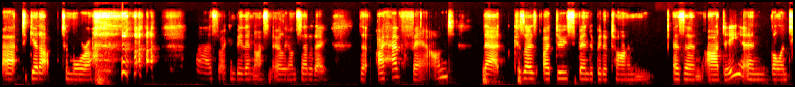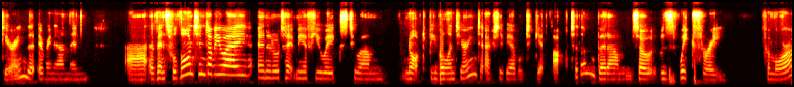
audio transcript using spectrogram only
uh, to get up to Moora. uh, so I can be there nice and early on Saturday. That I have found that because I, I do spend a bit of time as an RD and volunteering, that every now and then uh, events will launch in WA, and it'll take me a few weeks to um, not be volunteering to actually be able to get up to them. But um, so it was week three for Moora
